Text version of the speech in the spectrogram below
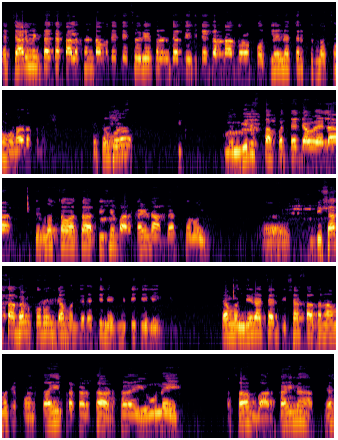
या चार मिनिटाच्या कालखंडामध्ये ते सूर्यकिरण जर देवीच्या चरणाजवळ पोचले नाही तर किरणोत्सव होणारच नाही त्याच्यामुळं मंदिर स्थापत्याच्या वेळेला किरणोत्सवाचा अतिशय बारकाईनं अभ्यास करून दिशा साधन करून ज्या मंदिराची निर्मिती केली त्या मंदिराच्या दिशा साधनामध्ये कोणताही प्रकारचा अडथळा येऊ नये असा बारकाईनं अभ्यास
